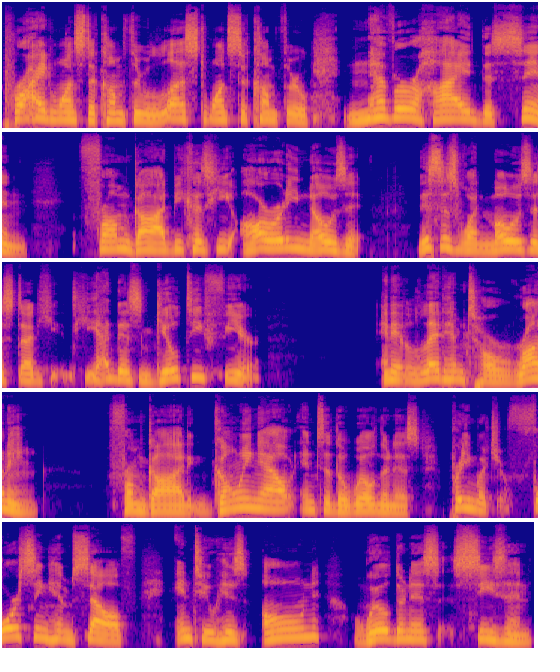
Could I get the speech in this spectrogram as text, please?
Pride wants to come through, lust wants to come through. Never hide the sin from God because He already knows it. This is what Moses did. He, he had this guilty fear, and it led him to running from God, going out into the wilderness, pretty much forcing himself into his own wilderness season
